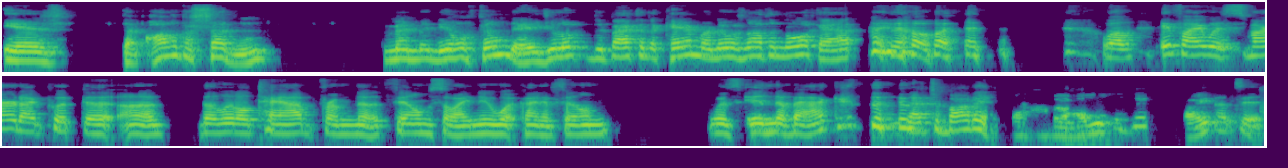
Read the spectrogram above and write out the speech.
is that all of a sudden, remember the old film days, you looked at the back of the camera and there was nothing to look at. I know. well, if I was smart, I'd put the uh, the little tab from the film so I knew what kind of film was in the back. That's about it. That's about all you could do, right? That's it.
